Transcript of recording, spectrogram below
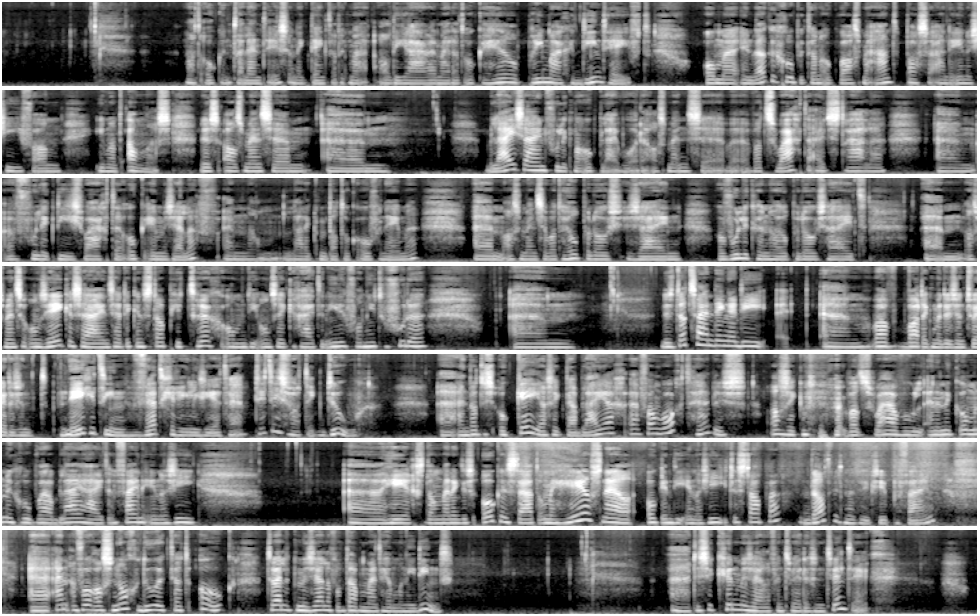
Wat ook een talent is. En ik denk dat ik me al die jaren mij dat ook heel prima gediend heeft. Om me in welke groep ik dan ook was, me aan te passen aan de energie van iemand anders. Dus als mensen um, blij zijn, voel ik me ook blij worden. Als mensen wat zwaarte uitstralen, um, voel ik die zwaarte ook in mezelf. En dan laat ik me dat ook overnemen. Um, als mensen wat hulpeloos zijn, voel ik hun hulpeloosheid. Als mensen onzeker zijn, zet ik een stapje terug om die onzekerheid in ieder geval niet te voeden. Dus dat zijn dingen die. wat, wat ik me dus in 2019 vet gerealiseerd heb. Dit is wat ik doe. Uh, en dat is oké als ik daar blijer uh, van word. Hè? Dus als ik wat zwaar voel en in de komende groep waar blijheid en fijne energie uh, heerst, dan ben ik dus ook in staat om heel snel ook in die energie te stappen. Dat is natuurlijk super fijn. en vooralsnog doe ik dat ook, terwijl het mezelf op dat moment helemaal niet dient. Dus ik gun mezelf in 2020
